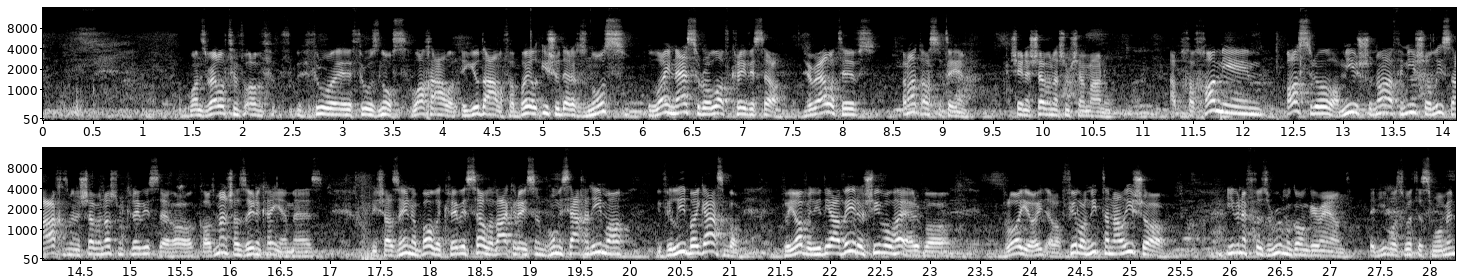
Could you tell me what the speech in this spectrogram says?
one's relative of through uh, through his nose. Lach aleph, a yud aleph, a boil ishu derech nose, loy nesru olav krevisel. Her relatives are not asked to him. Shein hashem nashim shamanu. Ab chachamim asru am yishu naf im yishu lisa achaz hashem men yoid, elo nitan al. Even if there's a rumor going around that he was with this woman.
